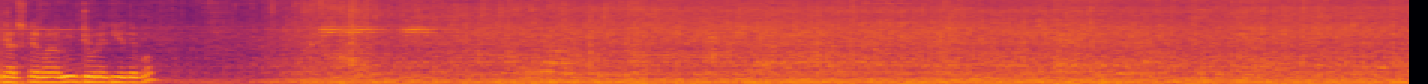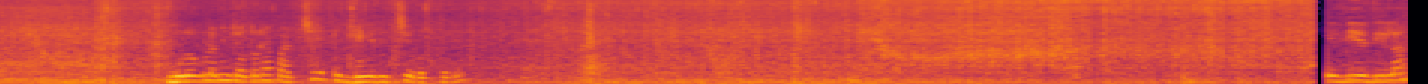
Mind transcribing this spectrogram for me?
গ্যাসটা এবার আমি জোরে দিয়ে দেবো। মুড়োগুলো আমি যতটা পাচ্ছি একটু ভেঙে দিচ্ছি ওপর থেকে। দিয়ে দিলাম।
